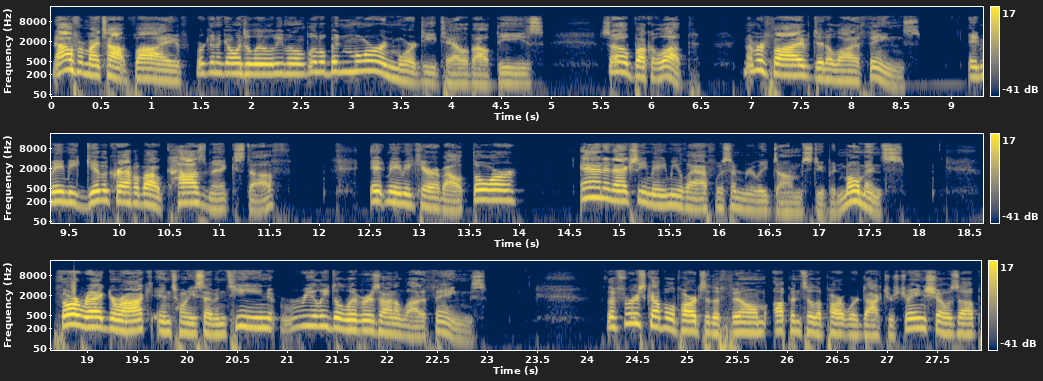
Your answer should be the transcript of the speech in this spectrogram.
Now for my top five, we're going to go into a little, even a little bit more and more detail about these. So buckle up. Number five did a lot of things. It made me give a crap about cosmic stuff. It made me care about Thor. And it actually made me laugh with some really dumb, stupid moments. Thor Ragnarok in 2017 really delivers on a lot of things. The first couple of parts of the film, up until the part where Doctor Strange shows up,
